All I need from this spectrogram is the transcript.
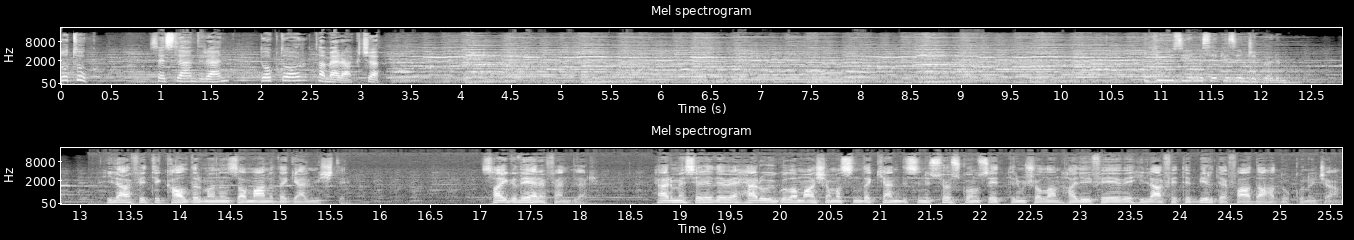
Nutuk Seslendiren Doktor Tamer Akça 228. Bölüm hilafeti kaldırmanın zamanı da gelmişti. Saygıdeğer efendiler, her meselede ve her uygulama aşamasında kendisini söz konusu ettirmiş olan halifeye ve hilafete bir defa daha dokunacağım.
